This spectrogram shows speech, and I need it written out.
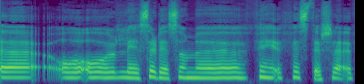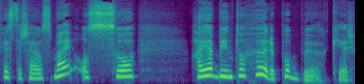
Uh, og, og leser det som fe- fester, seg, fester seg hos meg. Og så har jeg begynt å høre på bøker.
